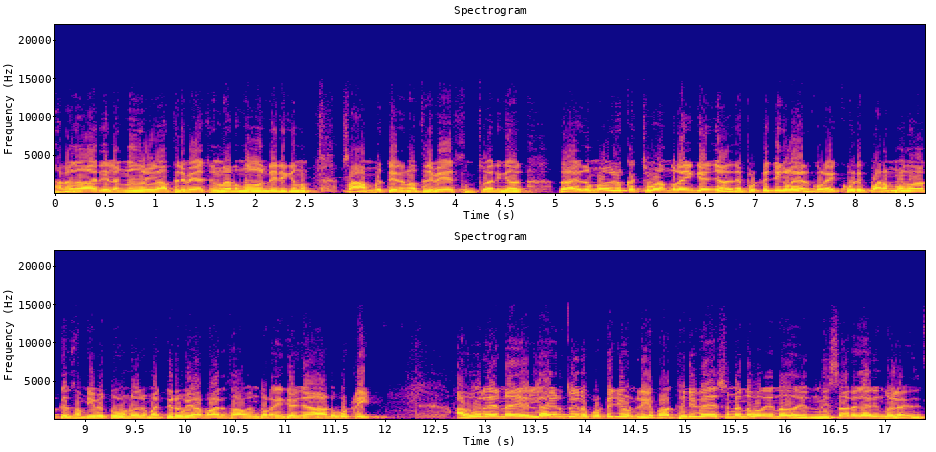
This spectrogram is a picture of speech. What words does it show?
ധനകാര്യ രംഗങ്ങളിൽ അധിനിവേശങ്ങൾ നടന്നുകൊണ്ടിരിക്കുന്നു. സാമ്പത്തിക രംഗം അധിനിവേശം തുടങ്ങി അതായത് നമ്മൾ ഒരു കച്ചവടം തുടങ്ങിക്കഴിഞ്ഞാൽ അതിനെ പൊട്ടിച്ച് കളയാൻ കുറേ കൂടി പണം വന്നതൊക്കെ സമീപത്ത് കൊണ്ടുവരും മറ്റൊരു വ്യാപാര സ്ഥാപനം തുടങ്ങിക്കഴിഞ്ഞാൽ ആണ് പൊട്ടി. അതുപോലെ തന്നെ എല്ലായിടത്തും ഇങ്ങനെ പൊട്ടിച്ചുകൊണ്ടിരിക്കുക അപ്പോൾ അധിനിവേശം എന്ന് പറയുന്നത് നിസ്സാര കാര്യമൊന്നുമില്ല. ഇത്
